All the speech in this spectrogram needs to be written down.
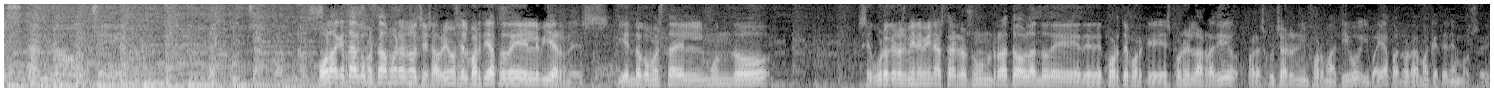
Esta noche, escucha con nosotros. Hola, ¿qué tal? ¿Cómo están? Buenas noches. Abrimos el partidazo del viernes. Viendo cómo está el mundo seguro que nos viene bien abstraernos un rato hablando de, de deporte porque es poner la radio para escuchar un informativo y vaya panorama que tenemos. ¿eh?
